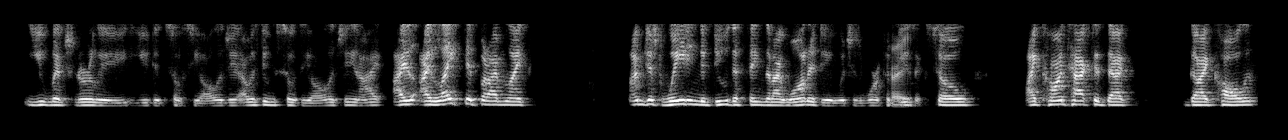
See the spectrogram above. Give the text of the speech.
you mentioned earlier, you did sociology. I was doing sociology and I, I, I liked it, but I'm like, I'm just waiting to do the thing that I want to do, which is work in right. music. So I contacted that guy, Colin,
